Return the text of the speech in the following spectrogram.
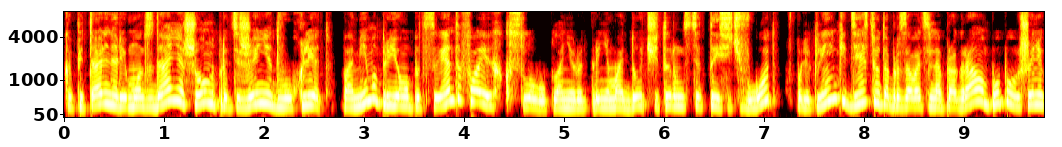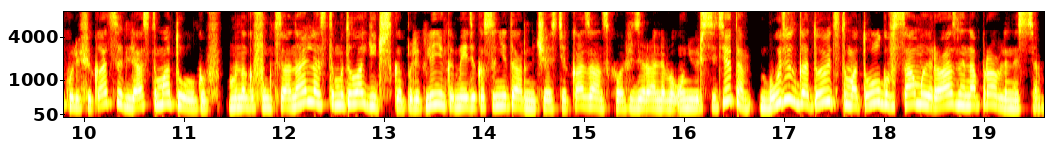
Капитальный ремонт здания шел на протяжении двух лет. Помимо приема пациентов, а их, к слову, планируют принимать до 14 тысяч в год, в поликлинике действует образовательная программа по повышению квалификации для стоматологов. Многофункциональная стоматологическая поликлиника медико-санитарной части Казанского федерального университета будет готовить стоматологов самой разной направленности.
